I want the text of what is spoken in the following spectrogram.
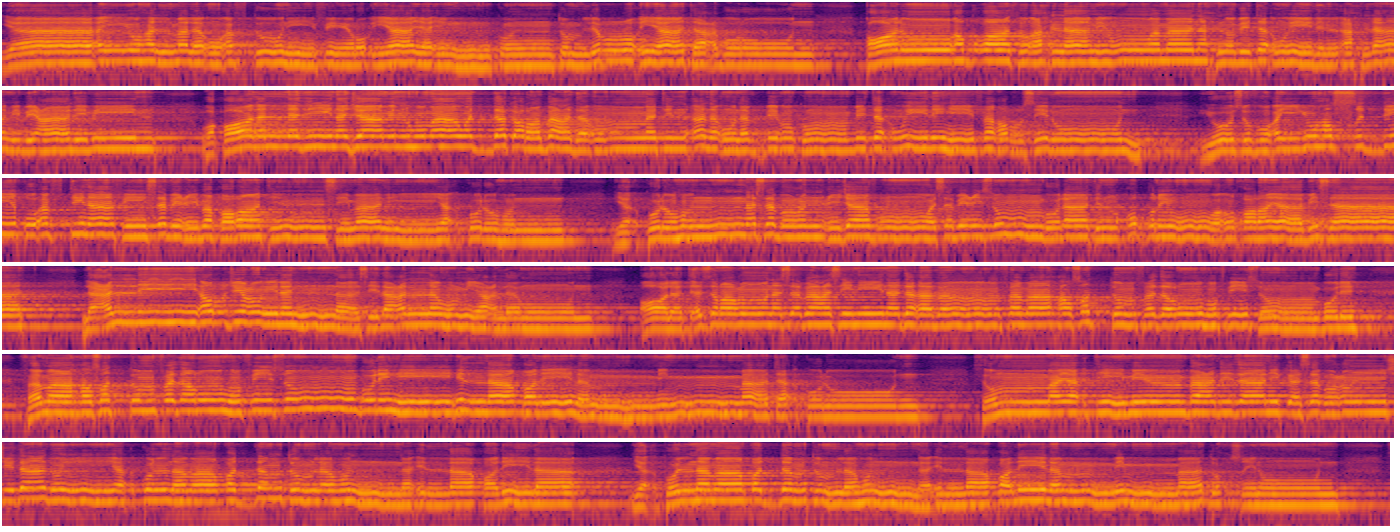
يا أيها الملأ أفتوني في رؤياي إن كنتم للرؤيا تعبرون. قالوا أضغاث أحلام وما نحن بتأويل الأحلام بعالمين. وقال الذي نجا منهما وادكر بعد أمة أنا أنبئكم بتأويله فأرسلون. يوسف أيها الصديق أفتنا في سبع بقرات سمان يأكلهن يأكلهن سبع عجاف وسبع سنبلات خضر وأخر يابسات. لعلي أرجع إلى الناس لعلهم يعلمون. قال تزرعون سبع سنين دأبا فما حصدتم فذروه في سنبله. فما حصدتم فذروه في سنبله إلا قليلا مما تأكلون. ثم يأتي من بعد ذلك سبع شداد يأكلن ما قدمتم لهن إلا قليلا. يأكلن ما قدمتم لهن إلا قليلا مما تحصنون.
